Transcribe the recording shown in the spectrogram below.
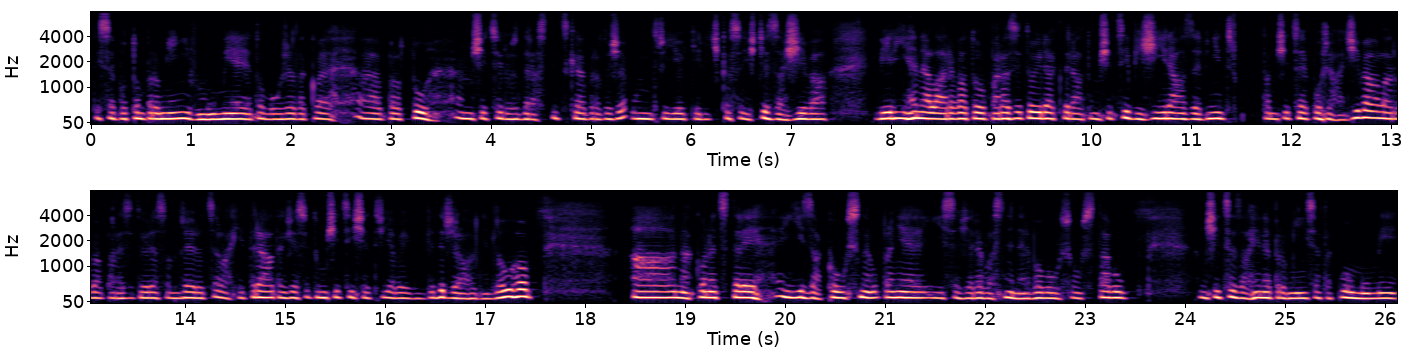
ty se potom promění v mumie. Je to bohužel takové pro tu mšici dost drastické, protože uvnitř jejího tělíčka se ještě zaživa vylíhne larva toho parazitoida, která tu mšici vyžírá zevnitř. Ta mšice je pořád živá, larva parazitoida samozřejmě je docela chytrá, takže si tu mšici šetří, aby vydržela hodně dlouho a nakonec tedy jí zakousne úplně, jí sežere vlastně nervovou soustavu. Mšice zahyne, promění se takovou mumii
